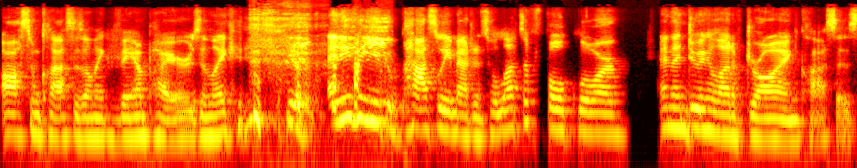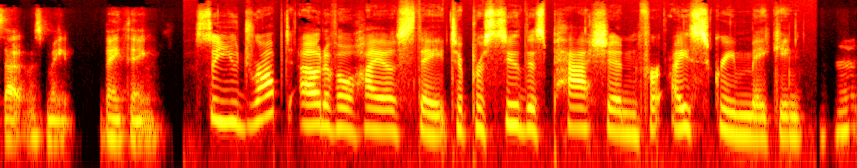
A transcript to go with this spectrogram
awesome classes on like vampires and like you know anything you could possibly imagine. So lots of folklore, and then doing a lot of drawing classes. That was my my thing. So you dropped out of Ohio State to pursue this passion for ice cream making. Mm-hmm.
